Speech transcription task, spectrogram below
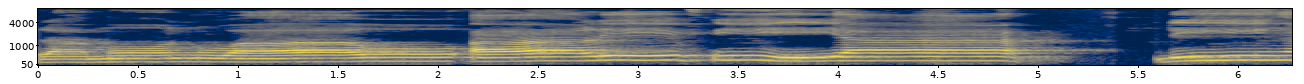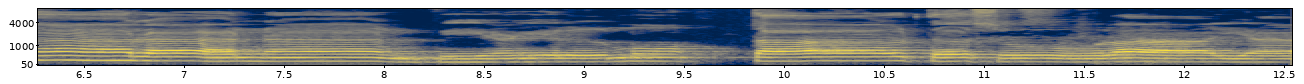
lamun wawu alif iya. Dingaranan fi'il mu'tal tal tesulaya.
